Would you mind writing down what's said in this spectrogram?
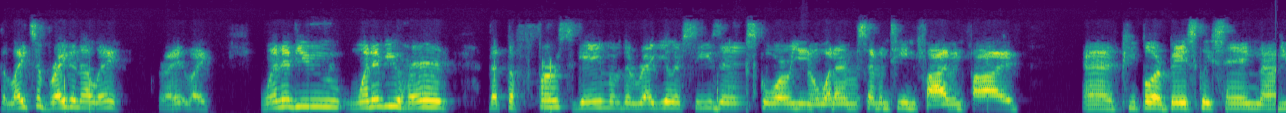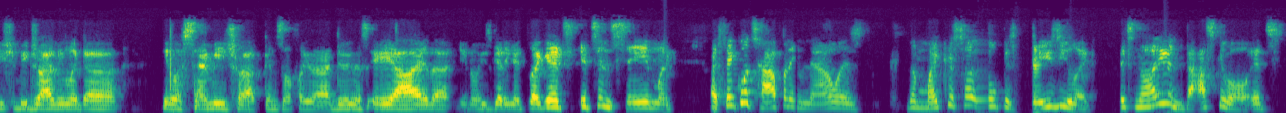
the lights are bright in LA, right? Like, when have you when have you heard that the first game of the regular season score, you know, whatever, 17, 5 and 5, and people are basically saying that you should be driving like a you know a semi truck and stuff like that, doing this AI that you know he's getting it like it's it's insane. Like, I think what's happening now is the microscope is crazy. Like, it's not even basketball. It's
